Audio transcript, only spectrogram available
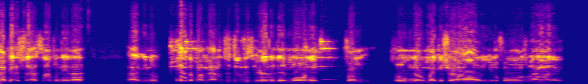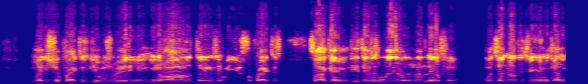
I got shots up, and then I, I, you know, handled my manager duties early that morning from from you know making sure all the uniforms were out and making sure practice gear was ready and you know all the things that we use for practice. So I came and did that as well, and I left and went to another gym and kind of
